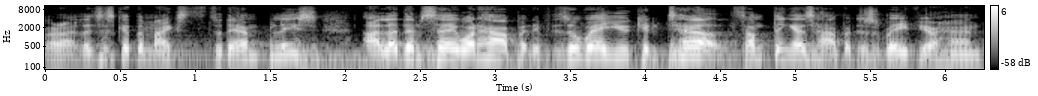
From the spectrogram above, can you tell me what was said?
all right. Let's just get the mics to them, please. Uh, let them say what happened. If there's a way you can tell something has happened, just wave your hand.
